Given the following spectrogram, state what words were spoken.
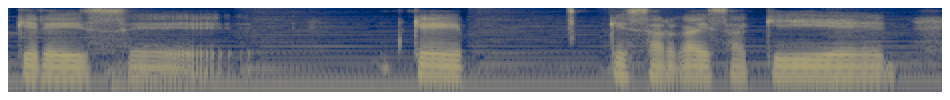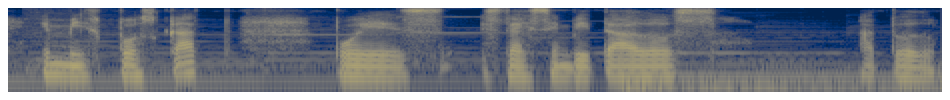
queréis eh, que, que, salgáis aquí en, mis podcast, pues estáis invitados a todo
